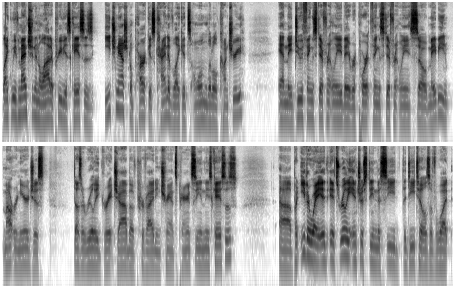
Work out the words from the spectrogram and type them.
like we've mentioned in a lot of previous cases, each national park is kind of like its own little country and they do things differently, they report things differently. So maybe Mount Rainier just does a really great job of providing transparency in these cases. Uh, but either way, it, it's really interesting to see the details of what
